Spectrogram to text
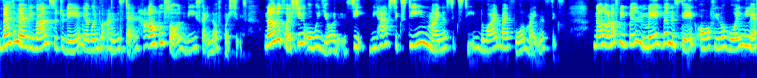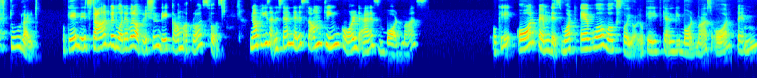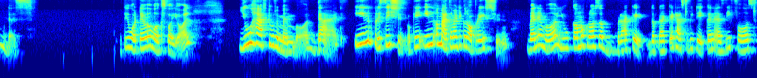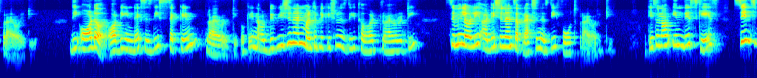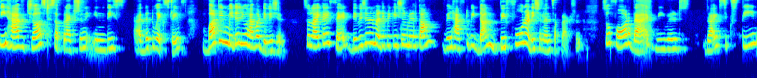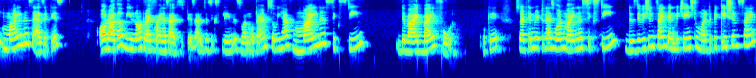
Welcome everyone. So today we are going to understand how to solve these kind of questions. Now the question over here is see we have 16 minus 16 divided by 4 minus 6. Now a lot of people make the mistake of you know going left to right. Okay, they start with whatever operation they come across first. Now please understand there is something called as BODMAS okay or PEMDAS whatever works for you all okay? It can be BODMAS or PEMDAS. Okay whatever works for you all. You have to remember that in precision okay in a mathematical operation whenever you come across a bracket the bracket has to be taken as the first priority. The order or the index is the second priority okay? Now division and multiplication is the third priority Similarly, addition and subtraction is the fourth priority. Okay, so now in this case, since we have just subtraction in this at the two extremes, but in middle you have a division. So like I said, division and multiplication will come, will have to be done before addition and subtraction. So for that, we will write 16 minus as it is or rather we will not write minus as it is. I'll just explain this one more time. So we have minus 16 divide by 4 okay? So that can be written as what? Minus 16 this division sign can be changed to multiplication sign.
